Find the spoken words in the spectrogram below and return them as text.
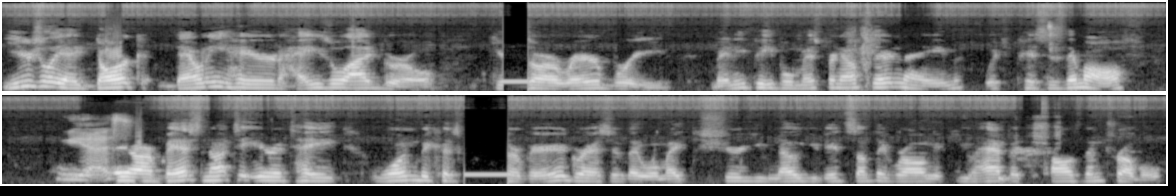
Usually a dark, downy-haired, hazel-eyed girl. Kids are a rare breed. Many people mispronounce their name, which pisses them off. Yes. They are best not to irritate. One, because they are very aggressive. They will make sure you know you did something wrong if you happen to cause them trouble.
